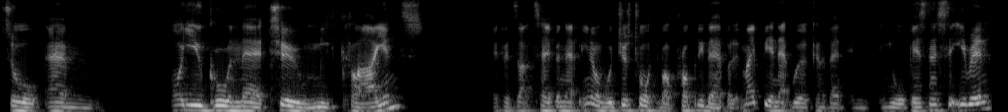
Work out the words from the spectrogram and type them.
So, um, are you going there to meet clients? If it's that type of net, you know, we just talked about property there, but it might be a networking event in, in your business that you're in.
